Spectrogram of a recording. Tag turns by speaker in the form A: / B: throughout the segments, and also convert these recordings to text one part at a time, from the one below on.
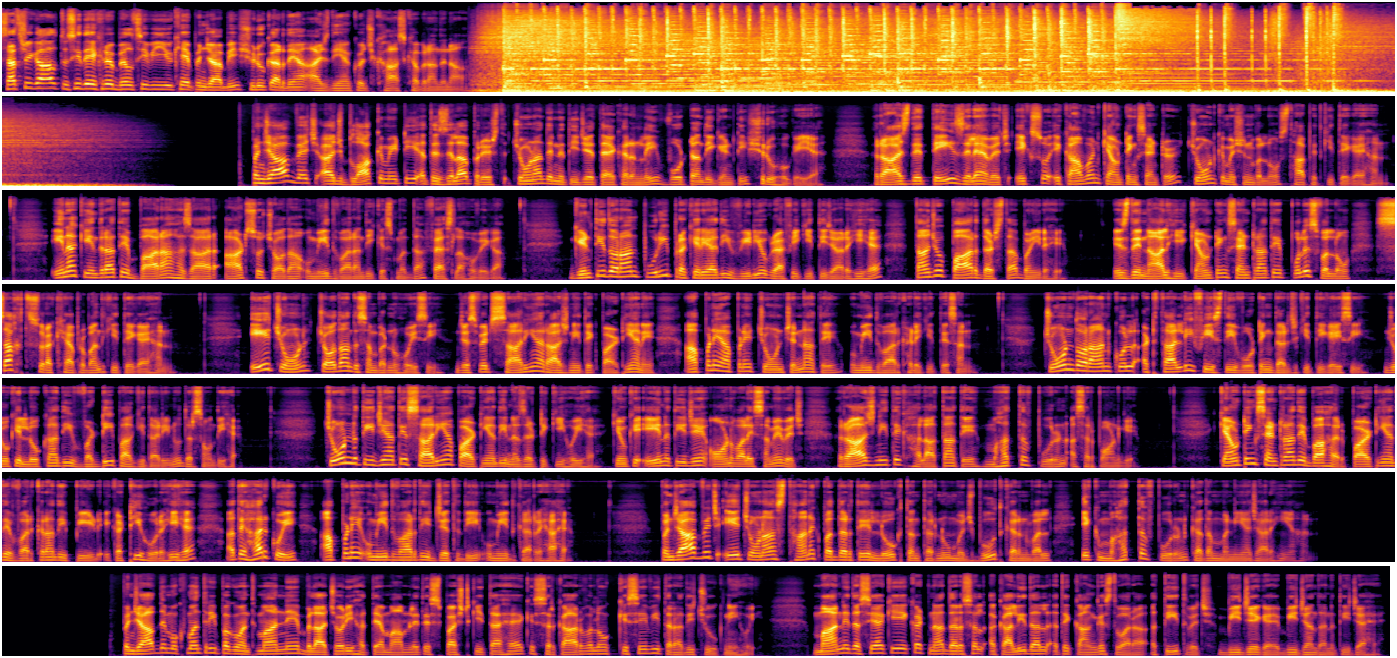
A: ਸਤਿ ਸ਼੍ਰੀ ਅਕਾਲ, ਤੁਸੀਂ ਦੇਖ ਰਹੇ ਹੋ ਬਿਲ ਸੀਵੀ ਯੂਕੇ ਪੰਜਾਬੀ। ਸ਼ੁਰੂ ਕਰਦੇ ਹਾਂ ਅੱਜ ਦੀਆਂ ਕੁਝ ਖਾਸ ਖਬਰਾਂ ਦੇ ਨਾਲ। ਪੰਜਾਬ ਵਿੱਚ ਅੱਜ ਬਲਾਕ ਕਮੇਟੀ ਅਤੇ ਜ਼ਿਲ੍ਹਾ ਪ੍ਰੀਸ਼ਦ ਚੋਣਾਂ ਦੇ ਨਤੀਜੇ ਤੈਅ ਕਰਨ ਲਈ ਵੋਟਾਂ ਦੀ ਗਿਣਤੀ ਸ਼ੁਰੂ ਹੋ ਗਈ ਹੈ। ਰਾਜ ਦੇ 23 ਜ਼ਿਲ੍ਹਿਆਂ ਵਿੱਚ 151 ਕਾਊਂਟਿੰਗ ਸੈਂਟਰ ਚੋਣ ਕਮਿਸ਼ਨ ਵੱਲੋਂ ਸਥਾਪਿਤ ਕੀਤੇ ਗਏ ਹਨ। ਇਹਨਾਂ ਕੇਂਦਰਾਂ ਤੇ 12814 ਉਮੀਦਵਾਰਾਂ ਦੀ ਕਿਸਮਤ ਦਾ ਫੈਸਲਾ ਹੋਵੇਗਾ। ਗਿਣਤੀ ਦੌਰਾਨ ਪੂਰੀ ਪ੍ਰਕਿਰਿਆ ਦੀ ਵੀਡੀਓਗ੍ਰਾਫੀ ਕੀਤੀ ਜਾ ਰਹੀ ਹੈ ਤਾਂ ਜੋ ਪਾਰਦਰਸ਼ਤਾ ਬਣੀ ਰਹੇ। ਇਸ ਦੇ ਨਾਲ ਹੀ ਕਾਊਂਟਿੰਗ ਸੈਂਟਰਾਂ ਤੇ ਪੁਲਿਸ ਵੱਲੋਂ ਸਖਤ ਸੁਰੱਖਿਆ ਪ੍ਰਬੰਧ ਕੀਤੇ ਗਏ ਹਨ। ਇਹ ਚੋਣ 14 ਦਸੰਬਰ ਨੂੰ ਹੋਈ ਸੀ, ਜਿਸ ਵਿੱਚ ਸਾਰੀਆਂ ਰਾਜਨੀਤਿਕ ਪਾਰਟੀਆਂ ਨੇ ਆਪਣੇ ਆਪਣੇ ਚੋਣ ਚਿੰਨ੍ਹਾਂ ਤੇ ਉਮੀਦਵਾਰ ਖੜੇ ਕੀਤੇ ਸਨ। ਚੋਣ ਦੌਰਾਨ ਕੁੱਲ 48% ਦੀ VOTING ਦਰਜ ਕੀਤੀ ਗਈ ਸੀ, ਜੋ ਕਿ ਲੋਕਾਂ ਦੀ ਵੱਡੀ ਭਾਗੀਦਾਰੀ ਨੂੰ ਦਰਸਾਉਂਦੀ ਹੈ। ਚੋਣ ਨਤੀਜਿਆਂ ਤੇ ਸਾਰੀਆਂ ਪਾਰਟੀਆਂ ਦੀ ਨਜ਼ਰ ਟਿੱਕੀ ਹੋਈ ਹੈ, ਕਿਉਂਕਿ ਇਹ ਨਤੀਜੇ ਆਉਣ ਵਾਲੇ ਸਮੇਂ ਵਿੱਚ ਰਾਜਨੀਤਿਕ ਹਾਲਾਤਾਂ ਤੇ ਮਹੱਤਵਪੂਰਨ ਅਸਰ ਪਾਉਣਗੇ। ਕਾਊਂਟਿੰਗ ਸੈਂਟਰਾਂ ਦੇ ਬਾਹਰ ਪਾਰਟੀਆਂ ਦੇ ਵਰਕਰਾਂ ਦੀ ਭੀੜ ਇਕੱਠੀ ਹੋ ਰਹੀ ਹੈ ਅਤੇ ਹਰ ਕੋਈ ਆਪਣੇ ਉਮੀਦਵਾਰ ਦੀ ਜਿੱਤ ਦੀ ਉਮੀਦ ਕਰ ਰਿਹਾ ਹੈ। ਪੰਜਾਬ ਵਿੱਚ ਇਹ ਚੋਣਾਂ ਸਥਾਨਕ ਪੱਧਰ ਤੇ ਲੋਕਤੰਤਰ ਨੂੰ ਮਜ਼ਬੂਤ ਕਰਨ ਵੱਲ ਇੱਕ ਮਹੱਤਵਪੂਰਨ ਕਦਮ ਮੰਨੀਆਂ ਜਾ ਰਹੀਆਂ ਹਨ। ਪੰਜਾਬ ਦੇ ਮੁੱਖ ਮੰਤਰੀ ਭਗਵੰਤ ਮਾਨ ਨੇ ਬਲਾਚੌਰੀ ਹੱਤਿਆ ਮਾਮਲੇ ਤੇ ਸਪਸ਼ਟ ਕੀਤਾ ਹੈ ਕਿ ਸਰਕਾਰ ਵੱਲੋਂ ਕਿਸੇ ਵੀ ਤਰ੍ਹਾਂ ਦੀ ਚੂਕ ਨਹੀਂ ਹੋਈ। ਮਾਨ ਨੇ ਦੱਸਿਆ ਕਿ ਇਹ ਘਟਨਾ ਦਰਅਸਲ ਅਕਾਲੀ ਦਲ ਅਤੇ ਕਾਂਗਰਸ ਦੁਆਰਾ ਅਤੀਤ ਵਿੱਚ ਬੀਜੇ ਗਏ ਬੀਜਾਂ ਦਾ ਨਤੀਜਾ ਹੈ।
